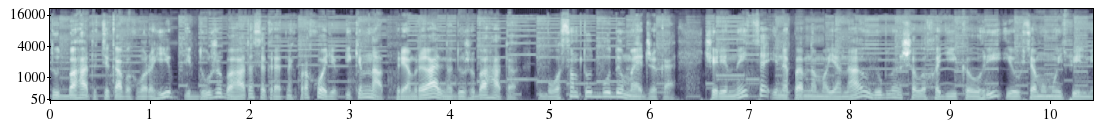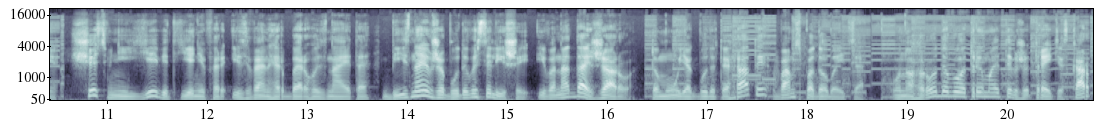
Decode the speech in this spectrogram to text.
Тут багато цікавих ворогів і дуже багато секретних проходів і кімнат. Прям реально дуже багато. Босом тут буде Меджика, чарівниця і, напевно, моя найулюбленіша лоходійка у грі і у всьому мультфільмі. Щось в ній є від Єніфер із Венгербергу, знаєте. Бій вже буде веселіший, і вона дасть жару. Тому як будете грати, вам сподобається. У нагороду ви отримаєте вже третій скарб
